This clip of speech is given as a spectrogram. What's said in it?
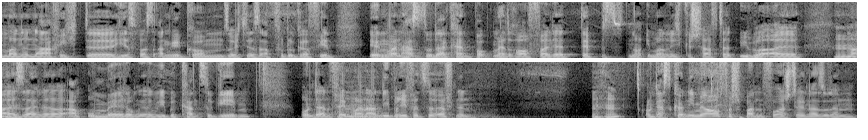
mal eine Nachricht, äh, hier ist was angekommen, soll ich dir das abfotografieren? Irgendwann hast du da keinen Bock mehr drauf, weil der Depp es noch immer noch nicht geschafft hat, überall mhm. mal seine Ummeldung irgendwie bekannt zu geben. Und dann fängt mhm. man an, die Briefe zu öffnen. Mhm. Und das könnte ich mir auch für spannend vorstellen. Also dann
